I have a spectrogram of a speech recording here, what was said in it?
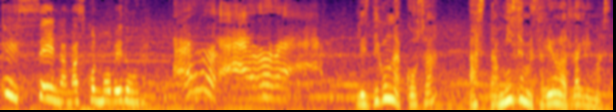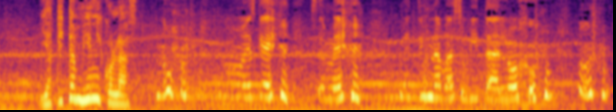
¡Qué escena más conmovedora! Les digo una cosa, hasta a mí se me salieron las lágrimas. Y a ti también, Nicolás. No, no, es que se me metió una basurita al ojo.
